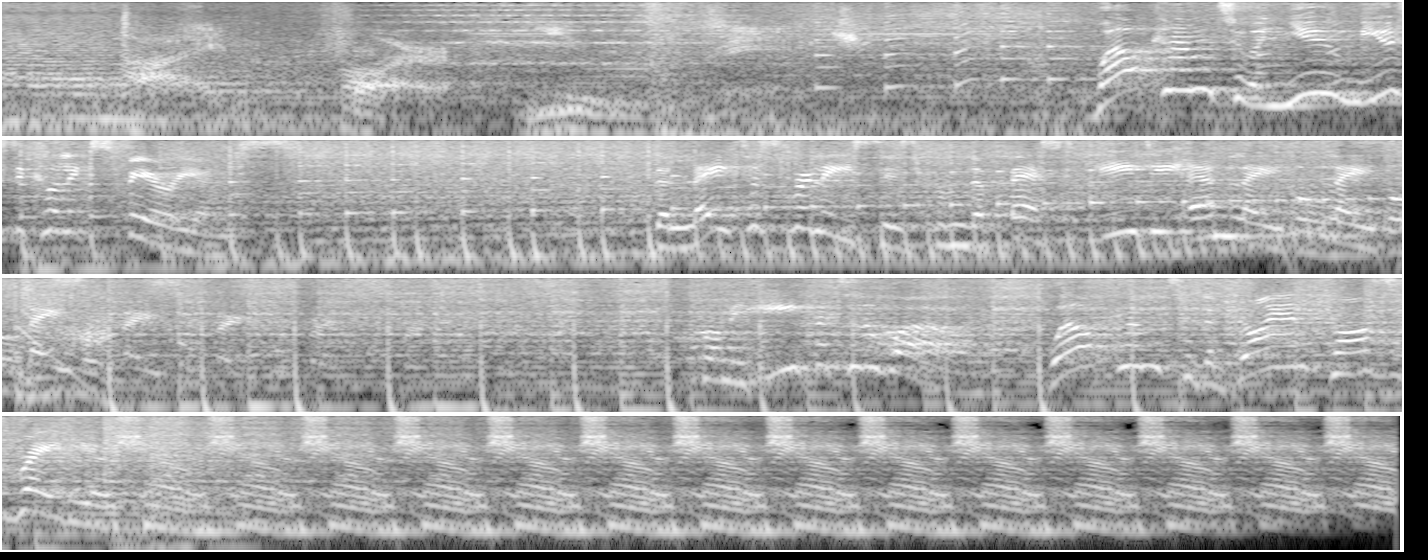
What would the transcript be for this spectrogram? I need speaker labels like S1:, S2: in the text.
S1: Time for music.
S2: Welcome to a new musical experience. The latest releases from the best EDM labels. Label. From the ether to the world. Welcome to the Brian Cross Radio show, show, show, show, show, show, show, show, show, show, show, show, show,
